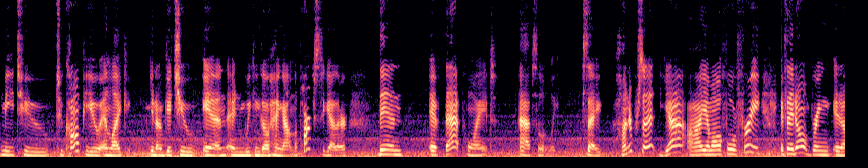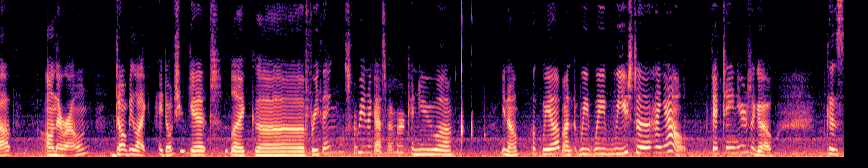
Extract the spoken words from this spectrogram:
me to, to comp you and like, you know, get you in and we can go hang out in the parks together, then at that point, absolutely. Say 100%, yeah, I am all for free. If they don't bring it up on their own, don't be like, hey, don't you get like uh, free things for being a cast member? Can you, uh, you know, hook me up? And we, we, we used to hang out 15 years ago because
